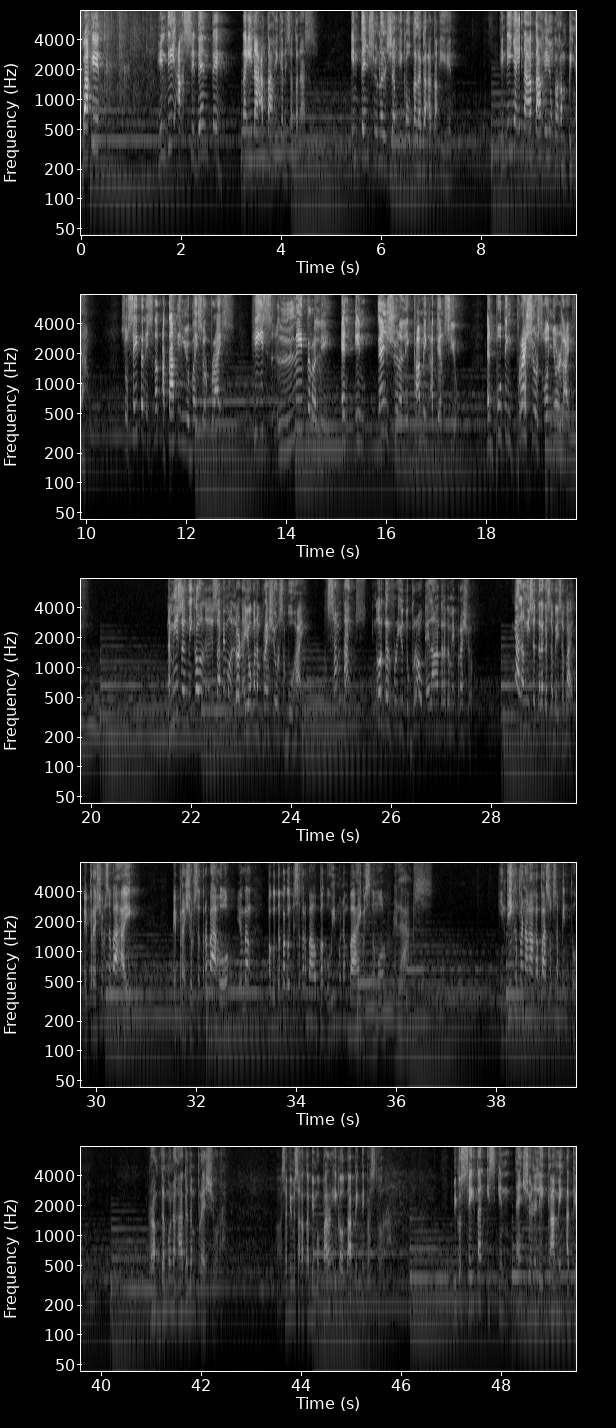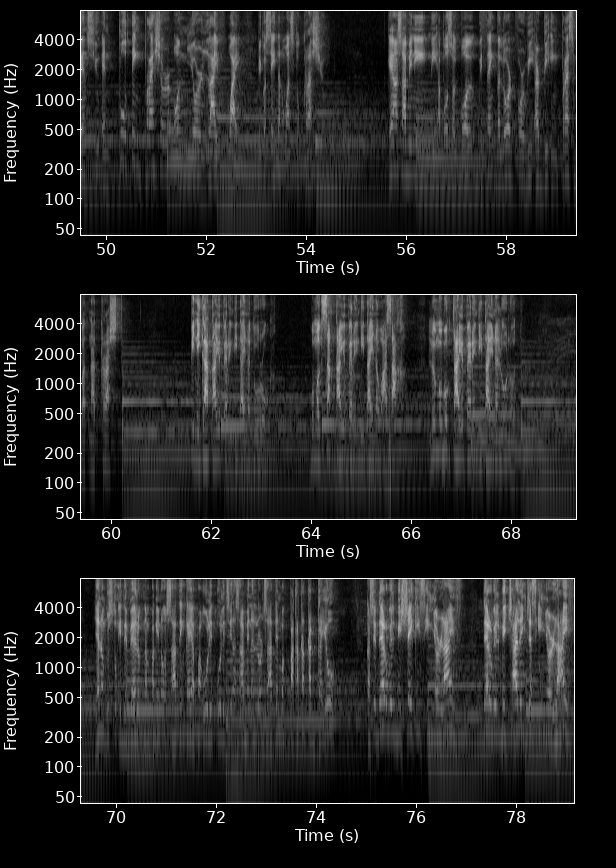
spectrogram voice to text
Bakit? Hindi aksidente na inaatake ka ni Satanas. Intentional siyang ikaw talaga atakihin. Hindi niya inaatake yung kakampi niya. So Satan is not attacking you by surprise. He is literally and intentionally coming against you and putting pressures on your life. Na minsan ikaw, sabi mo, Lord, ayoko ng pressure sa buhay. But sometimes, in order for you to grow, kailangan talaga may pressure. Nga lang, minsan talaga sabay-sabay. May pressure sa bahay, may pressure sa trabaho. Yung bang, pagod na pagod ka sa trabaho, pag uwi mo ng bahay, gusto mo, relax. Hindi ka pa nakakapasok sa pinto. Ramdam mo na kagad ang pressure. Oh, sabi mo sa katabi mo, parang ikaw topic ni Pastor. Because Satan is intentionally coming against you and putting pressure on your life. Why? Because Satan wants to crush you. Kaya sabi ni, ni Apostle Paul, we thank the Lord for we are being pressed but not crushed. Piniga tayo pero hindi tayo nadurog. Bumagsak tayo pero hindi tayo nawasak. Lumubog tayo pero hindi tayo nalunod. Yan ang gustong i-develop ng Panginoon sa atin. Kaya paulit-ulit sinasabi ng Lord sa atin, magpakatatag kayo. Kasi there will be shakings in your life. There will be challenges in your life.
